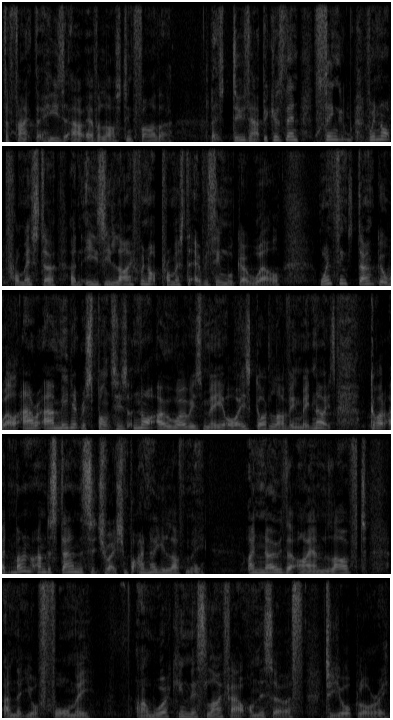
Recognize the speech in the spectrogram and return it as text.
the fact that He's our everlasting Father. Let's do that because then think, we're not promised a, an easy life. We're not promised that everything will go well. When things don't go well, our, our immediate response is not, oh, woe is me, or is God loving me? No, it's, God, I don't understand the situation, but I know you love me. I know that I am loved and that you're for me. And I'm working this life out on this earth to your glory,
